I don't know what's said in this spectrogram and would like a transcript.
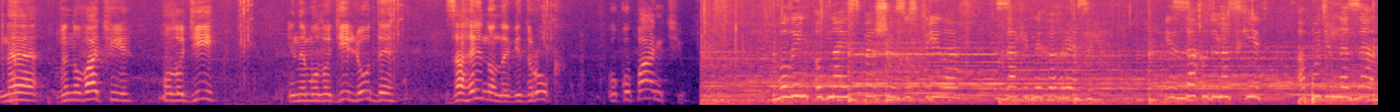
не винуваті молоді і немолоді люди загинули від рук окупантів. Волинь одна із перших зустріла західних агресорів із заходу на схід, а потім назад,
